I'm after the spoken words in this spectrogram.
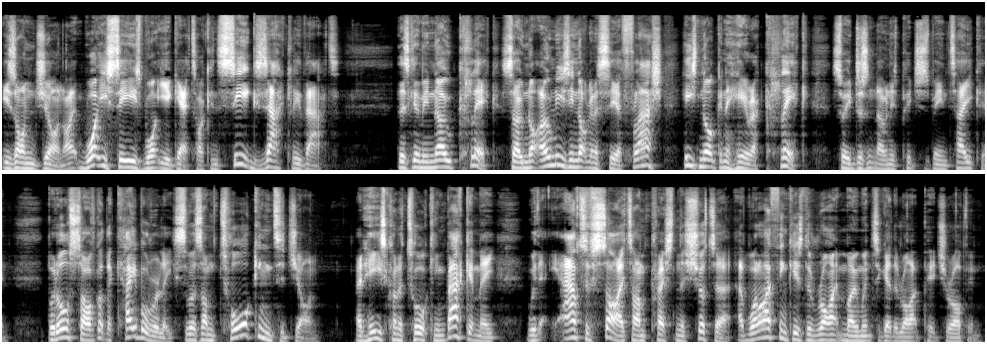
is on John. I, what you see is what you get. I can see exactly that. There's going to be no click. So not only is he not going to see a flash, he's not going to hear a click. So he doesn't know when his picture's being taken. But also I've got the cable release. So as I'm talking to John and he's kind of talking back at me with out of sight, I'm pressing the shutter at what I think is the right moment to get the right picture of him.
